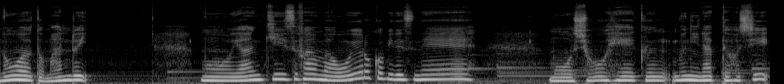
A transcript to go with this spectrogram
ノーアウト満塁。もうヤンキースファンは大喜びですね。もう翔平くん無になってほしい。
